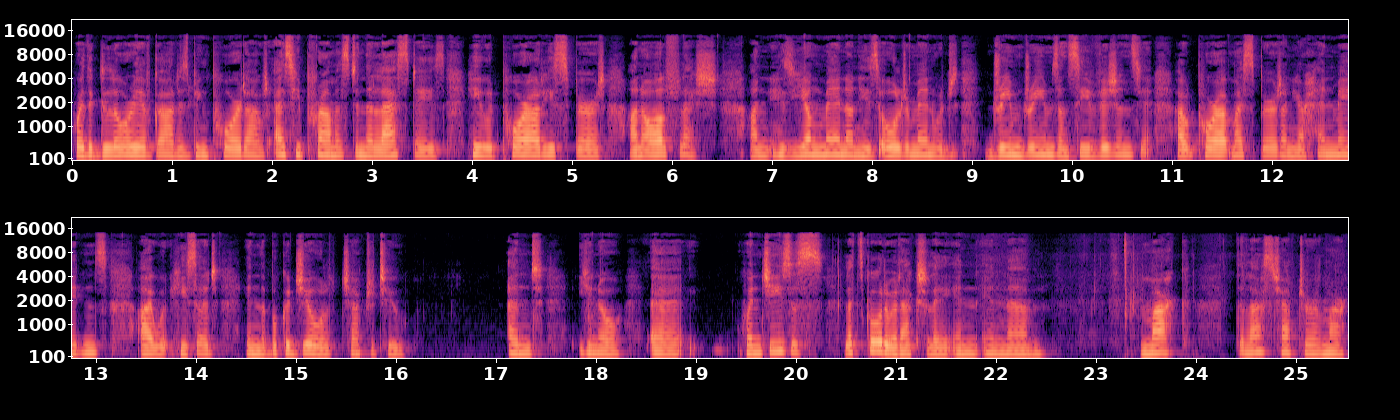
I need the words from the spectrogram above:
where the glory of God is being poured out as He promised in the last days. He would pour out His Spirit on all flesh, on His young men, on His older men would dream dreams and see visions. I would pour out my Spirit on your handmaidens. I would, He said in the book of Joel, chapter 2. And, you know, uh, when Jesus, let's go to it actually in in um, Mark, the last chapter of Mark.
